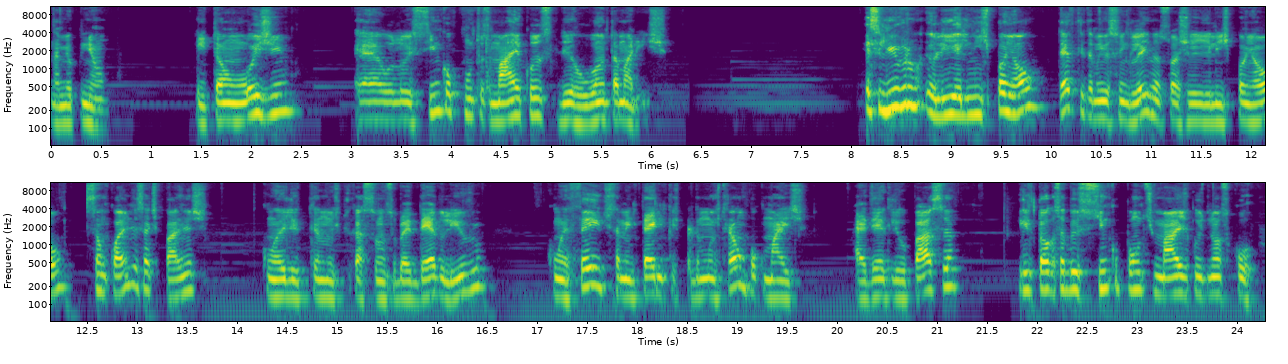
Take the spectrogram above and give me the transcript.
na minha opinião. Então hoje é os cinco pontos mágicos de Juan Tamariz. Esse livro eu li ele em espanhol, deve ter também versão em inglês, mas eu só achei ele em espanhol. São 47 páginas, com ele tendo explicação sobre a ideia do livro, com efeitos, também técnicas para demonstrar um pouco mais a ideia que o livro passa. Ele toca sobre os cinco pontos mágicos do nosso corpo,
